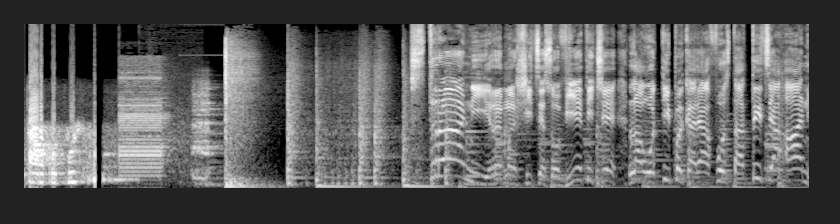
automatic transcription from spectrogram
Parcul Pușkin. Stranii rămășițe sovietice la o tipă care a fost atâția ani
